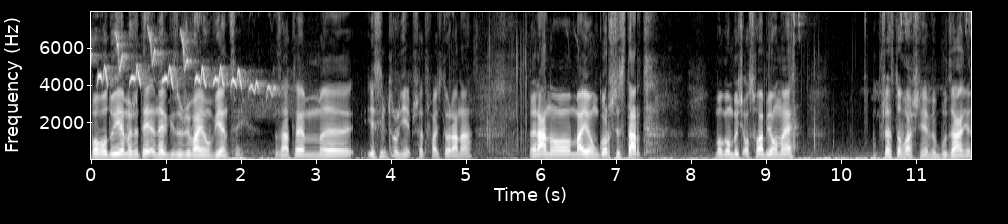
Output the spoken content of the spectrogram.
powodujemy, że tej energii zużywają więcej. Zatem e, jest im trudniej przetrwać do rana. Rano mają gorszy start, mogą być osłabione przez to właśnie wybudzanie.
